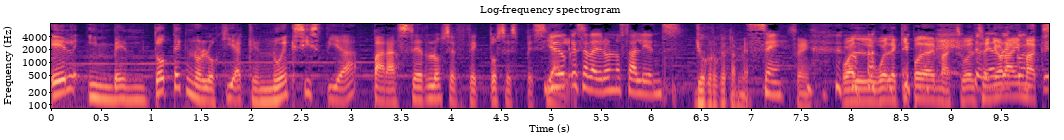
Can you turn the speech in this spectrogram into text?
él inventó tecnología que no existía para hacer los efectos Yo especiales. digo que se la dieron los aliens. Yo creo que también. Sí. Sí. O el, o el equipo de IMAX, o el señor IMAX.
